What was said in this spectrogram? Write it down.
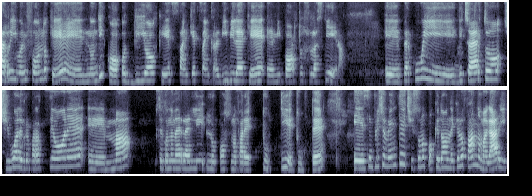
arrivo in fondo che non dico oddio che stanchezza incredibile che eh, mi porto sulla schiena. E per cui di certo ci vuole preparazione, eh, ma secondo me il rally lo possono fare tutti e tutte e semplicemente ci sono poche donne che lo fanno, magari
